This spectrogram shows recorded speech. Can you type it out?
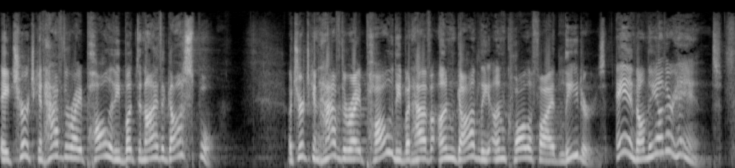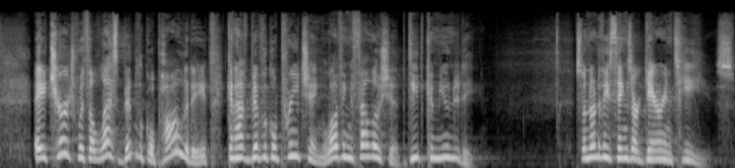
A church can have the right polity but deny the gospel. A church can have the right polity but have ungodly, unqualified leaders. And on the other hand, a church with a less biblical polity can have biblical preaching, loving fellowship, deep community. So none of these things are guarantees.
